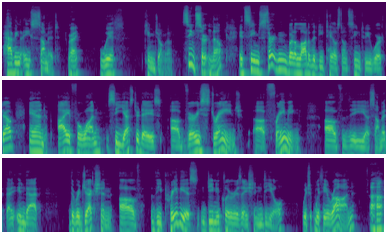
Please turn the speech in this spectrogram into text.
having a summit right with Kim Jong Un. Seems certain, though. It seems certain, but a lot of the details don't seem to be worked out. And I, for one, see yesterday's uh, very strange uh, framing of the uh, summit in that the rejection of the previous denuclearization deal, which with Iran, uh-huh.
